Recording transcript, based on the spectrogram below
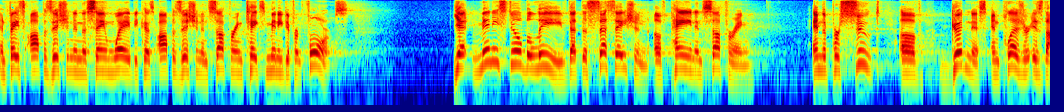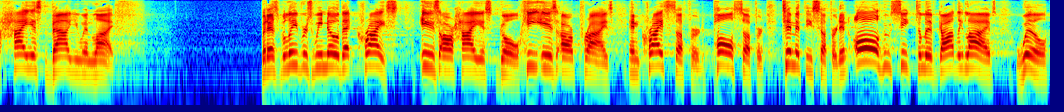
and face opposition in the same way because opposition and suffering takes many different forms. Yet, many still believe that the cessation of pain and suffering and the pursuit of goodness and pleasure is the highest value in life. But as believers, we know that Christ is our highest goal. He is our prize. And Christ suffered, Paul suffered, Timothy suffered, and all who seek to live godly lives will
